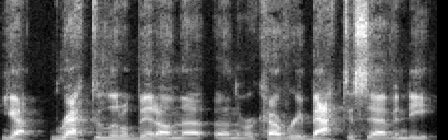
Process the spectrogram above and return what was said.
He got wrecked a little bit on the on the recovery back to 70.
